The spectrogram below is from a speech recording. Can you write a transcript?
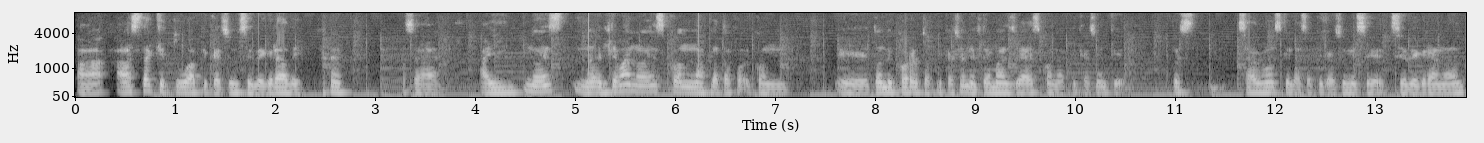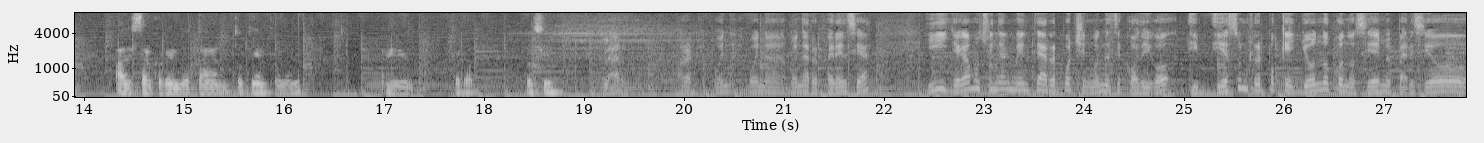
Ah, hasta que tu aplicación se degrade. o sea, ahí no es, no, el tema no es con la plataforma, con eh, donde corre tu aplicación, el tema ya es con la aplicación que pues sabemos que las aplicaciones se, se degradan al estar corriendo tanto tiempo, ¿no? Eh, pero, pues sí. Claro, órale, buena, buena, buena referencia. Y llegamos finalmente a repo chingones de código y, y, es un repo que yo no conocía y me pareció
